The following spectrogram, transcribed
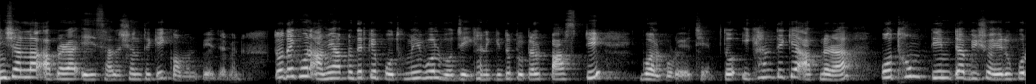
ইনশাল্লাহ আপনারা এই সাজেশন থেকেই কমন পেয়ে যাবেন। তো দেখুন, আমি আপনাদেরকে প্রথমেই বলব যে এখানে কিন্তু টোটাল পাঁচটি গল্প রয়েছে। তো এখান থেকে আপনারা প্রথম তিনটা বিষয়ের উপর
